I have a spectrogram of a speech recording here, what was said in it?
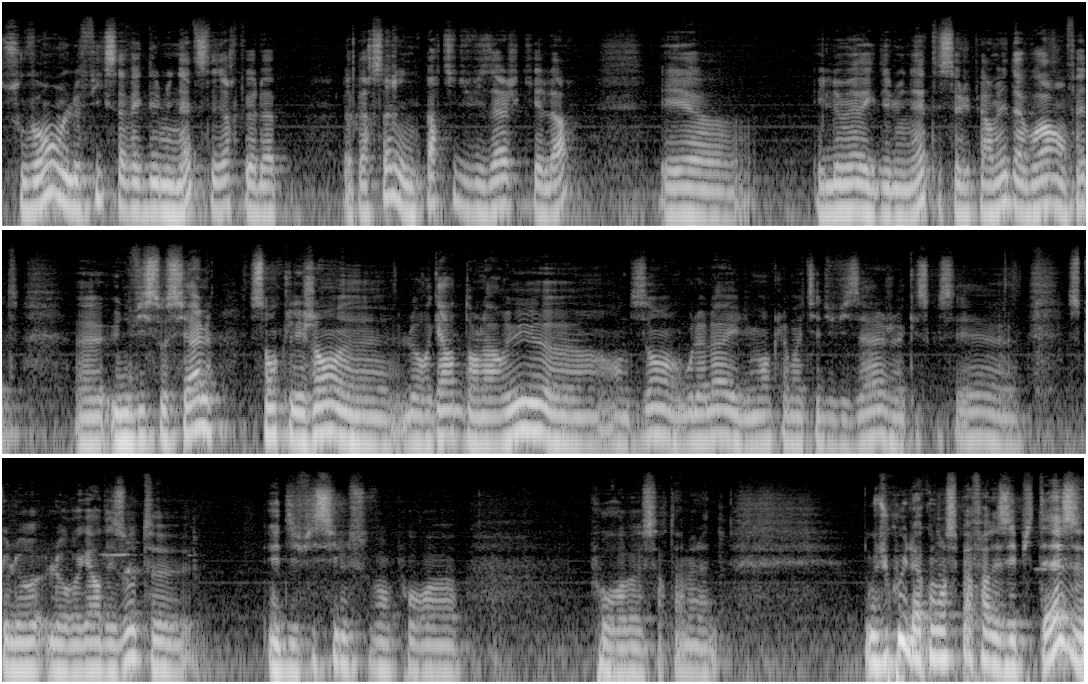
Souvent, on le fixe avec des lunettes, c'est-à-dire que la, la personne a une partie du visage qui est là, et, euh, il le met avec des lunettes et ça lui permet d'avoir en fait une vie sociale sans que les gens le regardent dans la rue en disant Ouh là là, il lui manque la moitié du visage, qu'est-ce que c'est Parce que le, regard des autres est difficile souvent pour, pour certains malades. Donc du coup, il a commencé par faire des épithèses.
